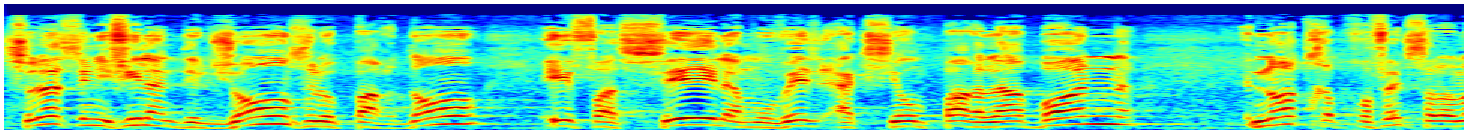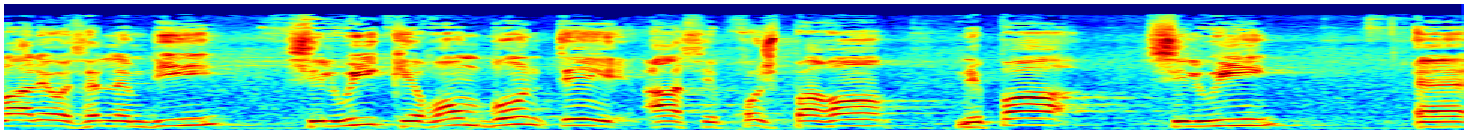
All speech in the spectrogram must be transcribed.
Cela signifie l'indulgence, le pardon, effacer la mauvaise action par la bonne. Notre prophète sallallahu alayhi wa sallam dit celui qui rend bonté à ses proches parents n'est pas celui euh,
